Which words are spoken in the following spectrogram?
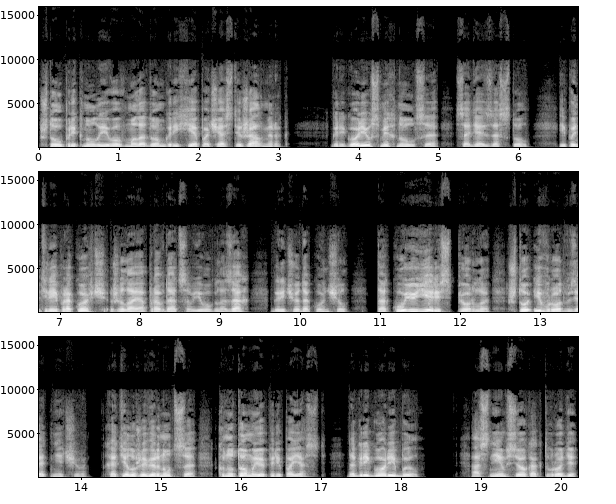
что упрекнула его в молодом грехе по части жалмерок. Григорий усмехнулся, садясь за стол, и Пантелей Прокофьевич, желая оправдаться в его глазах, горячо докончил: "Такую ересь перла, что и в рот взять нечего. Хотел уже вернуться, кнутом ее перепоясать. Да Григорий был, а с ним все как-то вроде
